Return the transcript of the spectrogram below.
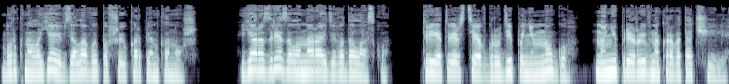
буркнула я и взяла выпавший у Карпенко нож. Я разрезала на Райде водолазку. Три отверстия в груди понемногу, но непрерывно кровоточили.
